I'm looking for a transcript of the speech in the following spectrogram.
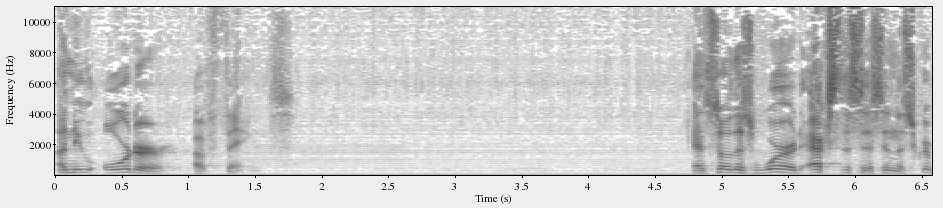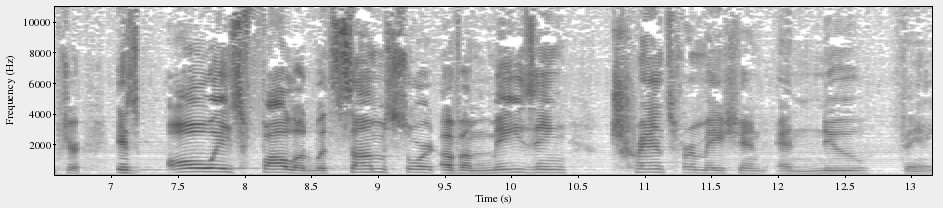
a new order of things. And so, this word, ecstasy, in the scripture is always followed with some sort of amazing transformation and new thing.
